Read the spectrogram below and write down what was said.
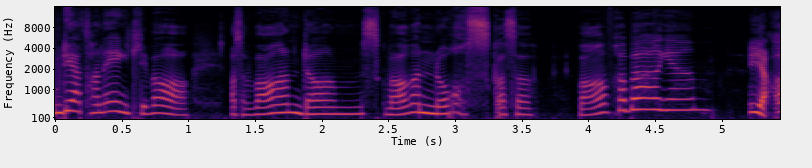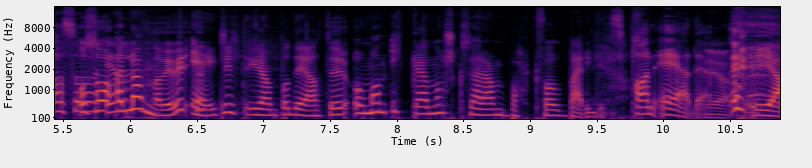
om det at han egentlig var Altså, var han dansk? Var han norsk? Altså, var han fra Bergen? Ja, Altså, og så ja. landa vi vel egentlig litt grann på det at om han ikke er norsk, så er han i hvert fall bergensk. Han er det. Ja. Ja.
